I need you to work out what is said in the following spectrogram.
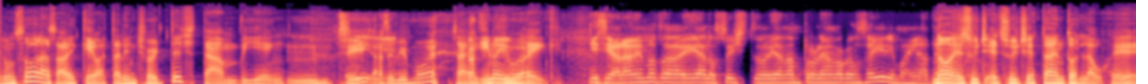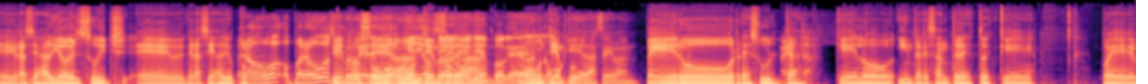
consola, sabes que va a estar en shortage también. Mm, sí, Sí. así mismo es. O sea, aquí no hay es. break. Y si ahora mismo todavía los Switch todavía dan problemas para conseguir, imagínate. No, el Switch, el Switch está en todos lados. Eh, eh, gracias a Dios el Switch, eh, gracias a Dios. por- Pero hubo, pero hubo Sí, tiempo pero que, se hubo- hubo un tiempo. van, tiempo que- se hubo van un como tiempo. quiera, se van. Pero resulta que lo interesante de esto es que, pues,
